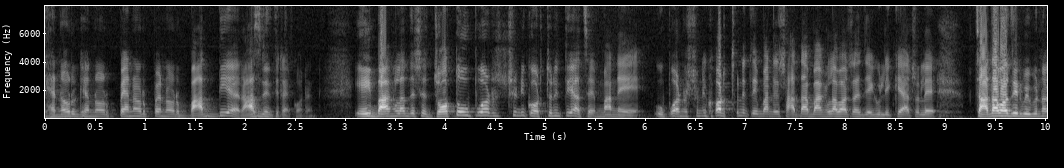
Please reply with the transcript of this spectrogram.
ঘ্যানর ঘ্যানর, প্যানর প্যানর বাদ দিয়ে রাজনীতিটা করেন। এই বাংলাদেশে যত উপানুষ্ঠানিক অর্থনীতি আছে মানে উপানুষ্ঠানিক অর্থনীতি মানে সাদা বাংলা ভাষায় যেগুলিকে আসলে চাঁদাবাজির বিভিন্ন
